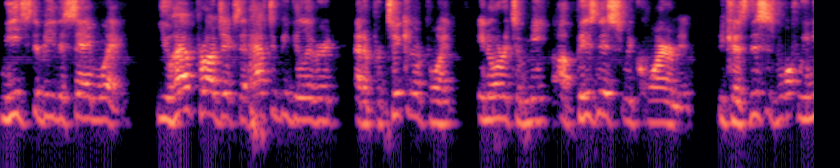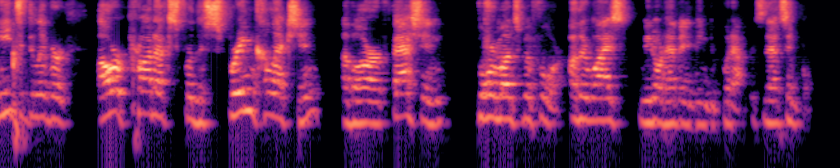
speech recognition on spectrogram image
needs to be the same way. You have projects that have to be delivered at a particular point in order to meet a business requirement, because this is what we need to deliver our products for the spring collection of our fashion four months before. Otherwise, we don't have anything to put out. It's that simple.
